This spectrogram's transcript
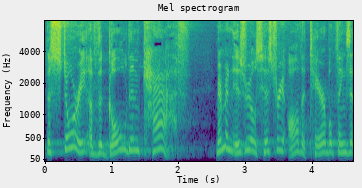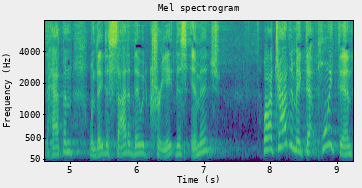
the story of the golden calf. Remember in Israel's history, all the terrible things that happened when they decided they would create this image? Well, I tried to make that point then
